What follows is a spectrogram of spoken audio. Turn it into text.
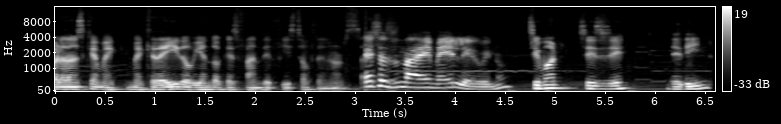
Perdón, es que me, me quedé ido viendo que es fan de Feast of the North. Esa es una ML, güey, ¿no? Simón, sí, sí, sí. De Dean.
